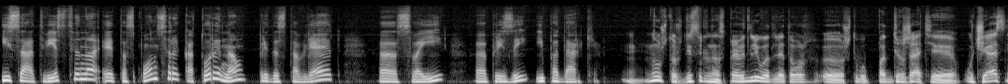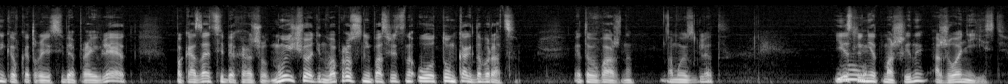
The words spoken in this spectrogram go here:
и, соответственно, это спонсоры, которые нам предоставляют свои призы и подарки. Ну что ж, действительно справедливо для того, чтобы поддержать участников, которые себя проявляют, показать себя хорошо. Ну, еще один вопрос непосредственно о том, как добраться. Это важно, на мой взгляд. Если ну, нет машины, а желание есть.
